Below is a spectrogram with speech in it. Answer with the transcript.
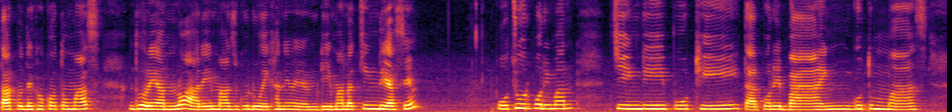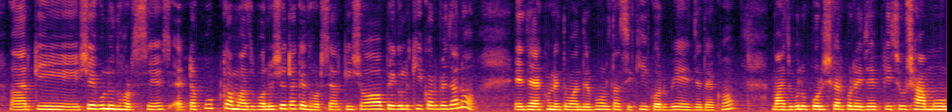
তারপর দেখো কত মাছ ধরে আনলো। আর এই মাছগুলো এখানে ডিমালা চিংড়ি আছে। প্রচুর পরিমাণ চিংড়ি পুঁটি তারপরে বাইং, গুতুম মাছ, আর কি সেগুলো ধরছে। একটা পুটকা মাছ বলে সেটাকে ধরছে। আর কি সব এগুলো কি করবে জানো? এই যে এখন তোমাদের বলতাছি কি করবে, এই যে দেখো, মাছগুলো পরিষ্কার করে যে কিছু শামুক,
